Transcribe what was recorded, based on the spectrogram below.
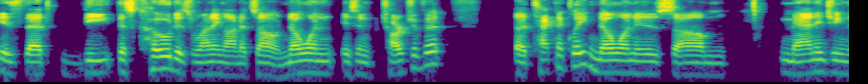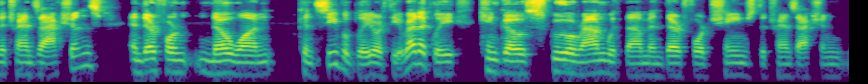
is that the this code is running on its own. No one is in charge of it uh, technically. No one is um, managing the transactions and therefore no one conceivably or theoretically can go screw around with them and therefore change the transaction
